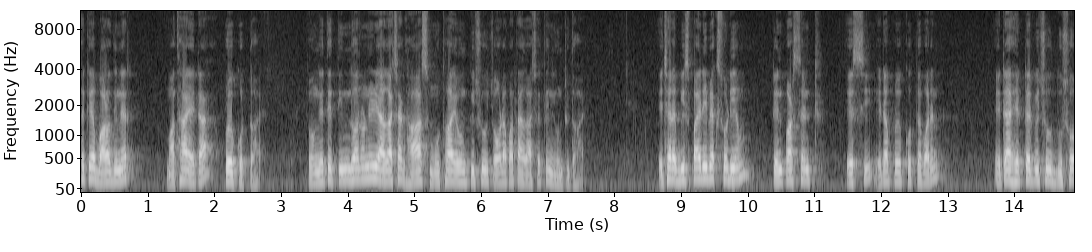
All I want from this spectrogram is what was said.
থেকে বারো দিনের মাথায় এটা প্রয়োগ করতে হয়। এবং এতে তিন ধরনেরই আগাছা, ঘাস, মুথা এবং কিছু চওড়া পাতা আগাছাতে নিয়ন্ত্রিত হয়। এছাড়া bispyribac sodium ten percent SC এটা প্রয়োগ করতে পারেন। এটা হেক্টর পিছু দুশো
